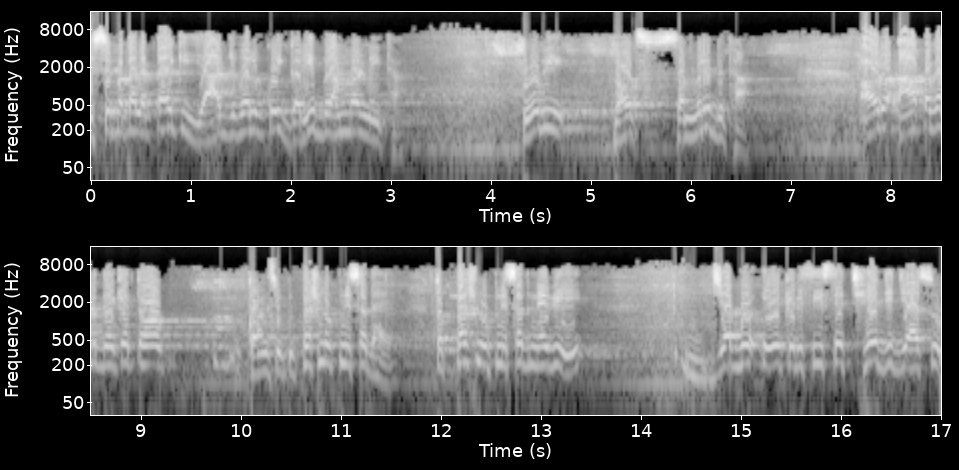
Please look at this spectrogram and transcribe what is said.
इससे पता लगता है कि याजवल कोई गरीब ब्राह्मण नहीं था। वो भी बहुत समृद्ध था। और आप अगर देखें तो कौन सी प्रश्न उपनिषद है? तो प्रश्न उपनिषद में भी जब एक ऋषि से छह जिज्ञासु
